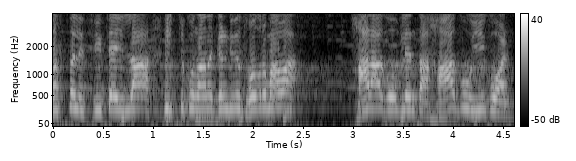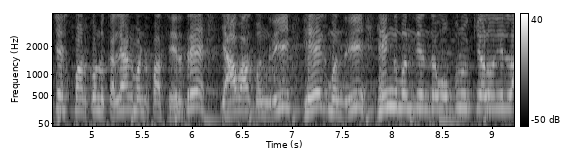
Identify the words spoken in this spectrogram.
ಬಸ್ನಲ್ಲಿ ಸೀಟೇ ಇಲ್ಲ, ಇಷ್ಟಕ್ಕೂ ನಾನು ಗಂಡಿನ ಸೋದ್ರ ಮಾವ. ಹಾಳಾಗೋಗ್ಲಿ ಅಂತ ಹಾಗೂ ಹೀಗೂ ಅಡ್ಜಸ್ಟ್ ಮಾಡ್ಕೊಂಡು ಕಲ್ಯಾಣ ಮಂಟಪ ಸೇರಿದ್ರೆ ಯಾವಾಗ ಬಂದ್ರಿ, ಹೇಗ್ ಬಂದ್ರಿ, ಹೆಂಗ್ ಬಂದ್ರಿ ಅಂದ್ರೆ ಒಬ್ರು ಕೇಳೋನಿಲ್ಲ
